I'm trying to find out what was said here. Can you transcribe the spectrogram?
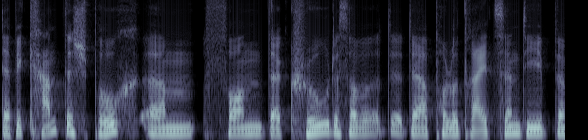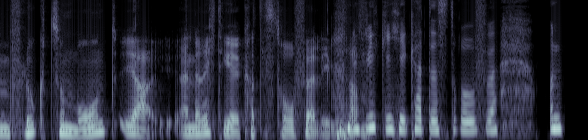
der bekannte Spruch ähm, von der Crew des, der, der Apollo 13, die beim Flug zum Mond ja eine richtige Katastrophe erlebt haben. Eine wirkliche Katastrophe. Und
